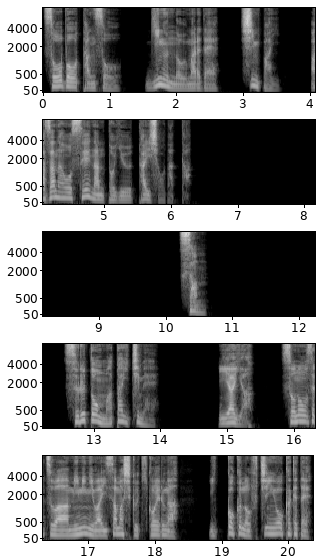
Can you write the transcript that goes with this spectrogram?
僧帽単装、義軍の生まれで、心配、あざなを西南という大将だった。三。するとまた一名。いやいや、そのお説は耳には勇ましく聞こえるが、一国の不沈をかけて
